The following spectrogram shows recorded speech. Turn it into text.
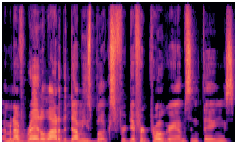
I mean, I've read a lot of the dummies books for different programs and things,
